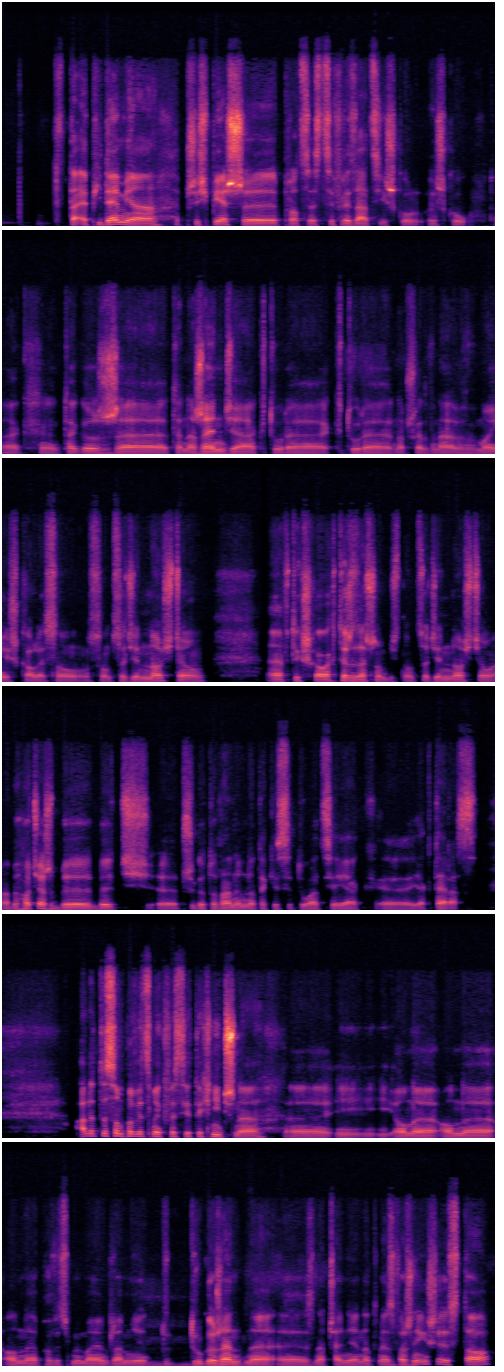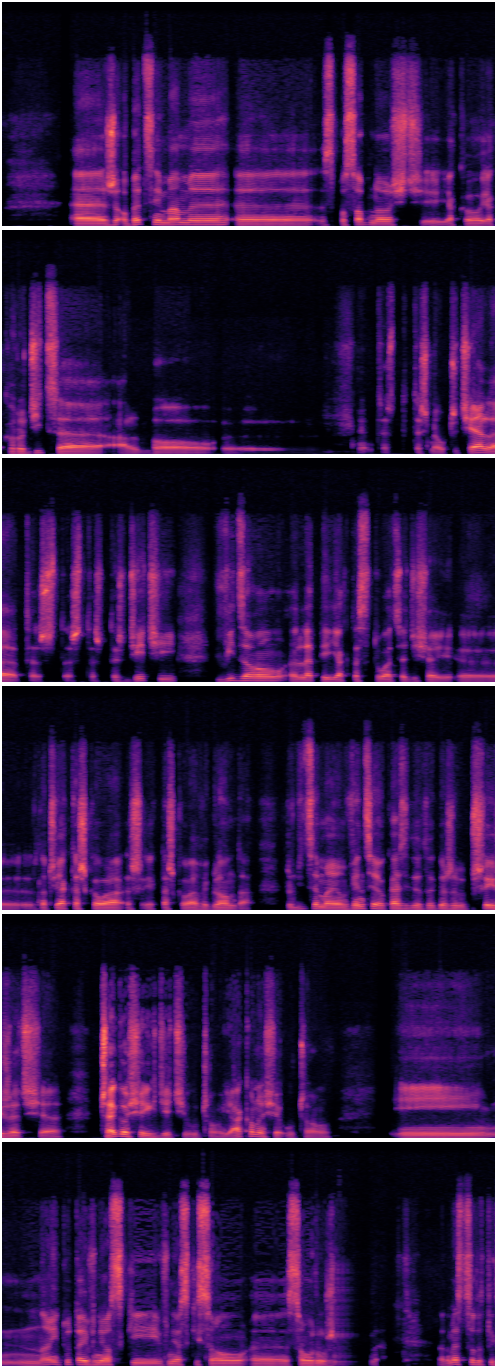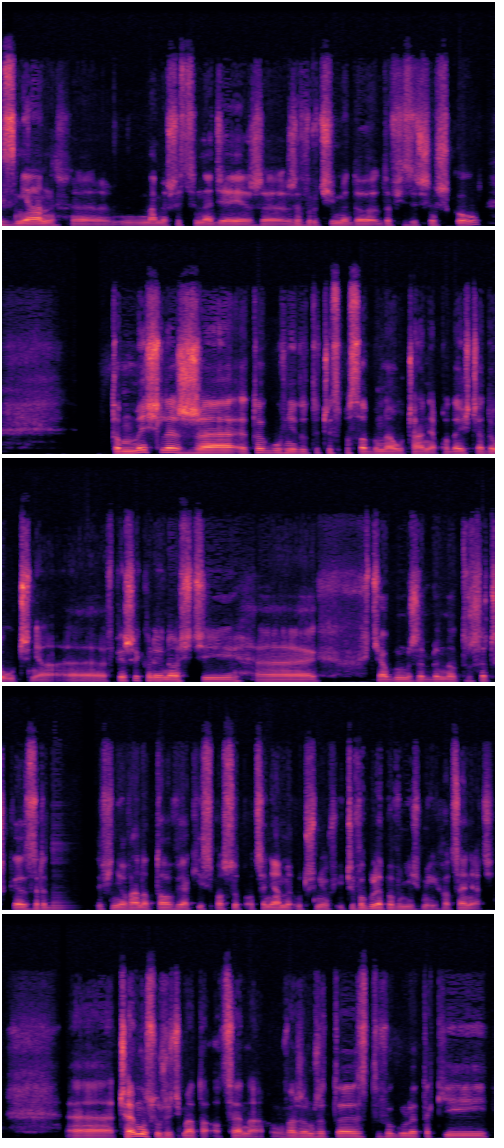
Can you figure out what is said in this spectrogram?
ta epidemia przyspieszy proces cyfryzacji szkół, szkół tak? tego, że te narzędzia, które, które na przykład w, na, w mojej szkole są, są codziennością, e, w tych szkołach też zaczną być tą codziennością, aby chociażby być e, przygotowanym na takie sytuacje jak, e, jak teraz. Ale to są powiedzmy kwestie techniczne i, i one, one, one powiedzmy mają dla mnie drugorzędne znaczenie. Natomiast ważniejsze jest to, E, że obecnie mamy e, sposobność jako, jako rodzice albo wiem, też, też nauczyciele, też, też, też, też dzieci widzą lepiej, jak ta sytuacja dzisiaj, znaczy jak ta, szkoła, jak ta szkoła wygląda. Rodzice mają więcej okazji do tego, żeby przyjrzeć się, czego się ich dzieci uczą, jak one się uczą. I, no i tutaj wnioski, wnioski są, e, są różne. Natomiast co do tych zmian, e, mamy wszyscy nadzieję, że, że wrócimy do, do fizycznych szkół. To myślę, że to głównie dotyczy sposobu nauczania, podejścia do ucznia. E, w pierwszej kolejności chciałbym, żeby no troszeczkę zredefiniowano to, w jaki sposób oceniamy uczniów i czy w ogóle powinniśmy ich oceniać. Czemu służyć ma ta ocena? Uważam, że to jest w ogóle taki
